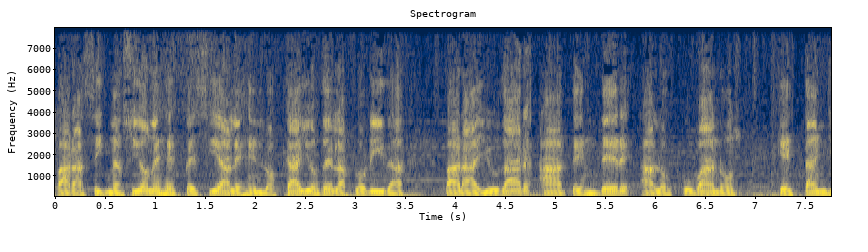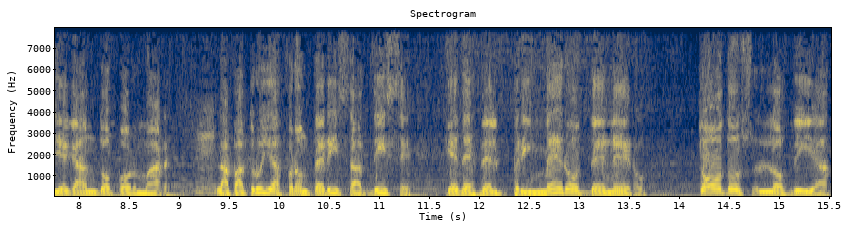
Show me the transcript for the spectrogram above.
para asignaciones especiales en los callos de la Florida para ayudar a atender a los cubanos que están llegando por mar. La patrulla fronteriza dice que desde el primero de enero, todos los días,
